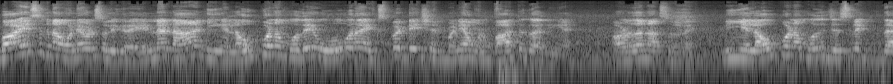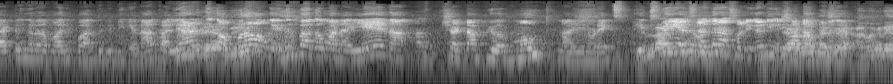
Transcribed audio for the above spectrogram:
பாய்ஸுக்கு நான் ஒண்ணே ஒண்ணு சொல்லிக்கிறேன். என்னன்னா நீங்க லவ் பண்ணும் போதே ஓவரா எக்ஸ்பெக்டேஷன் பண்ணி அவங்கள பாத்துக்காதீங்க. அவ்வளவுதான் நான் சொல்வேன் நீங்க லவ் பண்ணும்போது ஜஸ்ட் லைக் தட்ங்கிற மாதிரி பாத்துக்கிட்டீங்கன்னா கல்யாணத்துக்கு. அப்புறம் அவங்க எதிர்பார்க்க மாட்டாங்க. ஏன் நான் ஷட் அப் யுவர் மவுத் நான் என்னோட எக்ஸ்பீரியன்ஸ்ல இருந்து நான் சொல்லிக்கிறேன் நீங்க ஷட் அப் பண்ணுங்க.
